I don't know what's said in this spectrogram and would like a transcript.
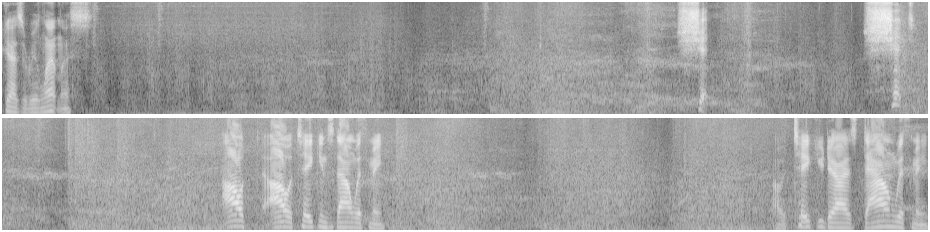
You guys are relentless. Shit. Shit. I'll I'll take you down with me. I'll take you guys down with me.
